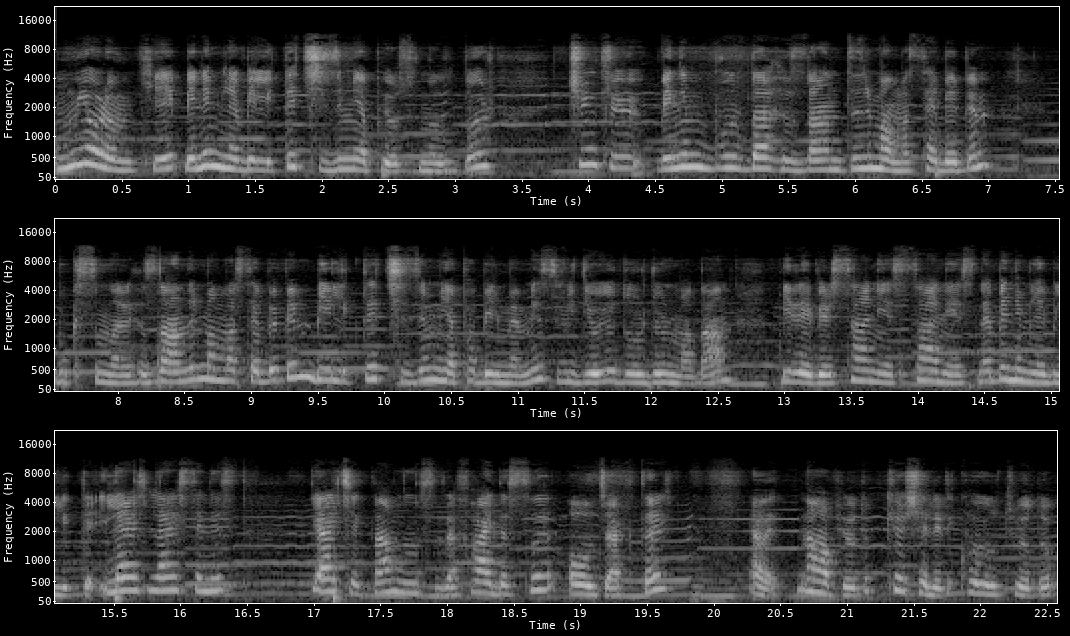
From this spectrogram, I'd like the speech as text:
Umuyorum ki benimle birlikte çizim yapıyorsunuzdur. Çünkü benim burada hızlandırmama sebebim, bu kısımları hızlandırmama sebebim birlikte çizim yapabilmemiz, videoyu durdurmadan birebir saniyesi saniyesine benimle birlikte ilerlerseniz gerçekten bunun size faydası olacaktır. Evet ne yapıyorduk? Köşeleri koyultuyorduk.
